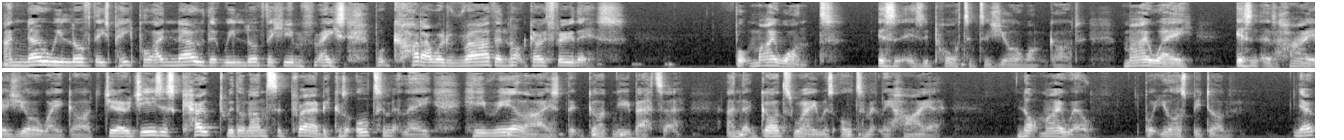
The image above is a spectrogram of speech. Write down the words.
I know we love these people. I know that we love the human race. But God, I would rather not go through this. But my want isn't as important as your want, God. My way isn't as high as your way, God. Do you know, Jesus coped with unanswered prayer because ultimately he realized that God knew better and that God's way was ultimately higher. Not my will, but yours be done. You know,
